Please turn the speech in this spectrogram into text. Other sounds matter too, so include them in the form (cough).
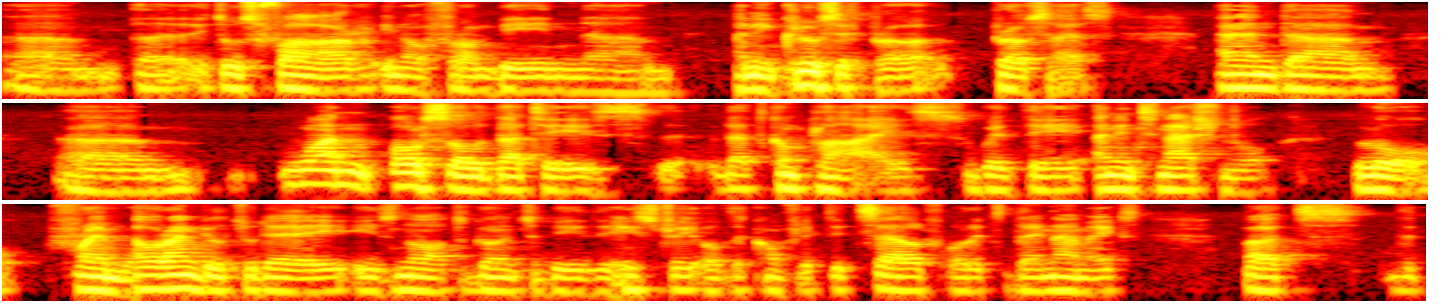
um, uh, it was far, you know, from being um, an inclusive pro process. And um, um, one also that is that complies with the an international law framework. Our angle today is not going to be the history of the conflict itself or its dynamics, but the,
